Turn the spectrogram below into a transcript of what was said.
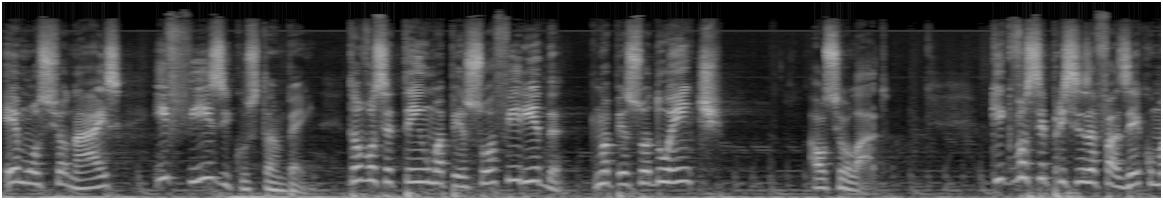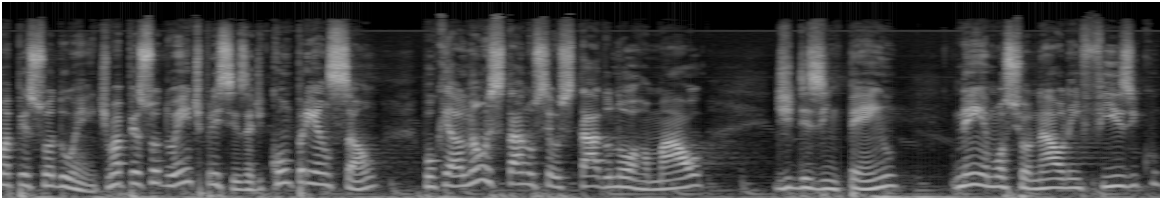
emocionais e físicos também. Então você tem uma pessoa ferida, uma pessoa doente ao seu lado. O que, que você precisa fazer com uma pessoa doente? Uma pessoa doente precisa de compreensão, porque ela não está no seu estado normal de desempenho, nem emocional, nem físico.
